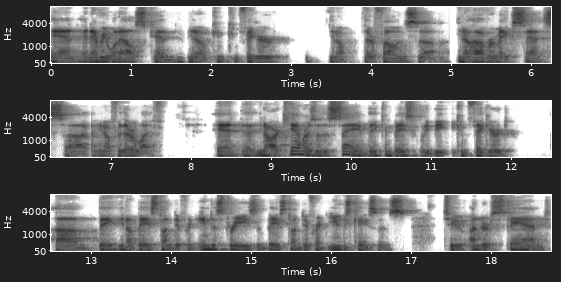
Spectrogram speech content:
And and everyone else can you know can configure you know their phones um, you know however makes sense uh, you know for their life. And uh, you know our cameras are the same. They can basically be configured um, ba- you know based on different industries and based on different use cases to understand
